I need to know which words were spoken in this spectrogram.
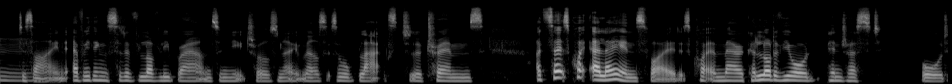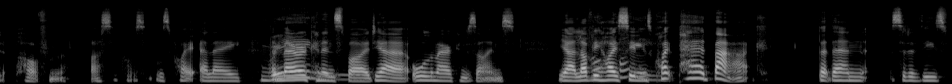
Mm. design. Everything's sort of lovely browns and neutrals and oatmeals. It's all blacks, sort of trims. I'd say it's quite LA inspired. It's quite American. A lot of your Pinterest board, apart from us, of course, was quite LA American inspired. Yeah, all American designs. Yeah, lovely How high ceilings, quite pared back, but then sort of these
